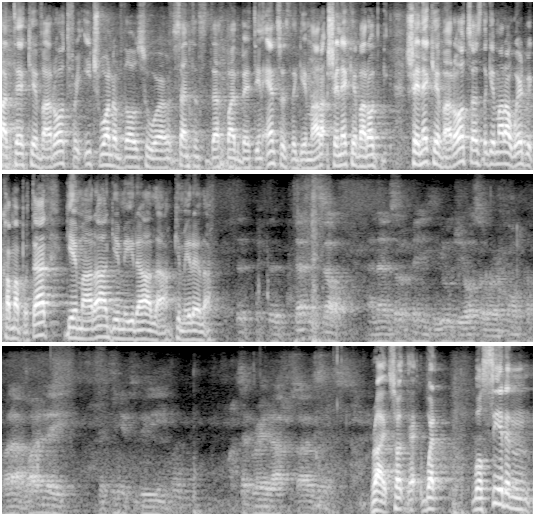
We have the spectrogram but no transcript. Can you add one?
bate kevarot for each one of those who are sentenced to death by the betin. Answers the Gemara. Shene kevarot, shene kevarot says the Gemara. Where do we come up with that? Gemara gemirala, gemirela. If the death itself, and then some opinions, the eulogy also are a form of kapara, why do they continue to be separated, ostracized? Right. So th- what we'll see it in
